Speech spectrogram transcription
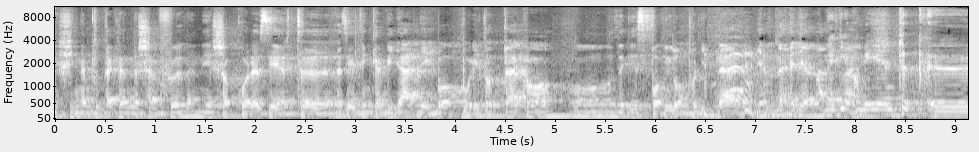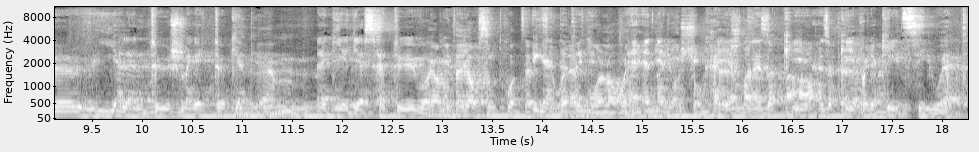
és így nem tudták rendesen fölvenni, és akkor ezért, ezért inkább így árnyékba borították a, az egész pavilont, hogy itt ne legyen, ne legyen Meg ami ilyen tök ö, jelentős, meg egy tök ilyen megjegyezhető. Vagy, ja, mint egy abszolút koncepció igen, lett tehát, volna, hogy e- nagyon sok helyen van ez a kép, Aha, ez a kép hogy a két sziluett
